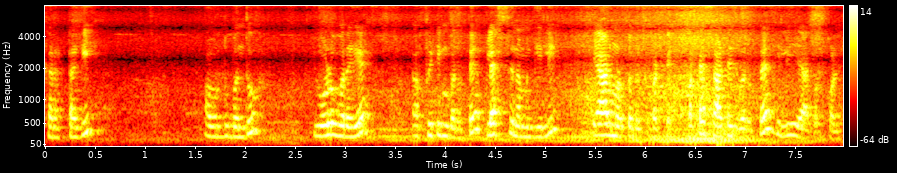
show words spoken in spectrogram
ಕರೆಕ್ಟಾಗಿ ಅವ್ರದ್ದು ಬಂದು ಏಳುವರೆಗೆ ಫಿಟ್ಟಿಂಗ್ ಬರುತ್ತೆ. ಪ್ಲಸ್ ನಮಗೆ ಇಲ್ಲಿ ಯಾರು ಮಾಡ್ಕೋಬೇಕು? ಬಟ್ಟೆ. ಬಟ್ಟೆ ಶಾರ್ಟೇಜ್ ಬರುತ್ತೆ. ಇಲ್ಲಿ ಯಾರು ಮಾಡ್ಕೊಳ್ಳಿ?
